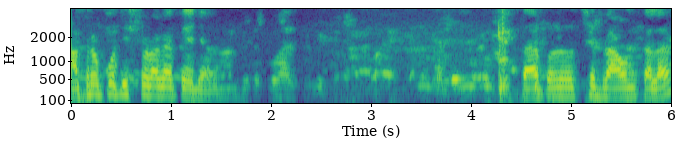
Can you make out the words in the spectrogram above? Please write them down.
মাত্র পঁচিশশো টাকায় পেয়ে যাবেন। তারপরে হচ্ছে ব্রাউন কালার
